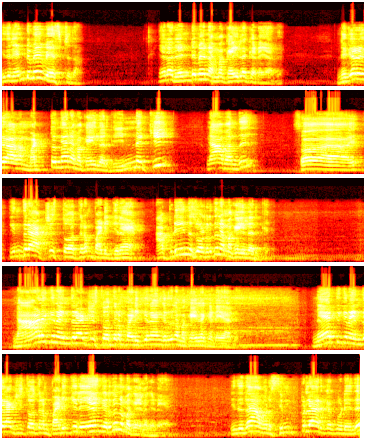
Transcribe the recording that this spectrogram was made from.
இது ரெண்டுமே வேஸ்ட்டு தான். ஏன்னா ரெண்டுமே நம்ம கையில் கிடையாது. நிகழ்காலம் மட்டும்தான் நம்ம கையில் இருக்குது இன்றைக்கி நான் வந்து சோ இந்திராட்சி ஸ்தோத்திரம் படிக்கிறேன் அப்படின்னு சொல்கிறது நம்ம கையில் இருக்குது நாளைக்கு நான் இந்திராட்சி ஸ்தோத்திரம் படிக்கிறேங்கிறது நம்ம கையில் கிடையாது. நேற்றுக்கு நான் இந்திராட்சி ஸ்தோத்திரம் படிக்கலையேங்கிறது நம்ம கையில் கிடையாது. இதுதான் ஒரு சிம்பிளாக இருக்கக்கூடியது.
